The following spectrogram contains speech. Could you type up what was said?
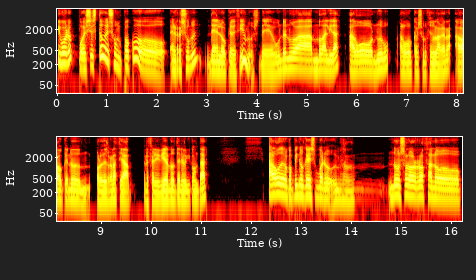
Y bueno, pues esto es un poco el resumen de lo que decimos, de una nueva modalidad, algo nuevo, algo que ha surgido en la guerra, algo que no, por desgracia, preferiría no tener que contar. Algo de lo que opino que es, bueno, no solo roza lo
